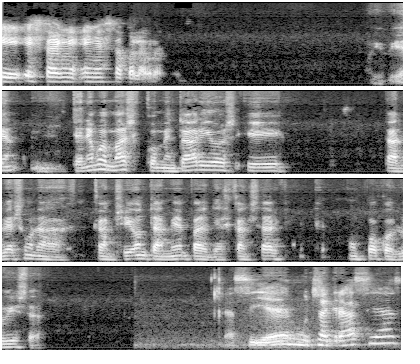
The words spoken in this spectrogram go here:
eh, está en, esta palabra. Muy bien. Tenemos más comentarios y tal vez una canción también para descansar un poco, Luisa. Así es, muchas gracias.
